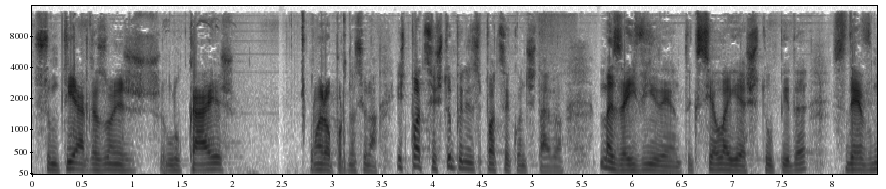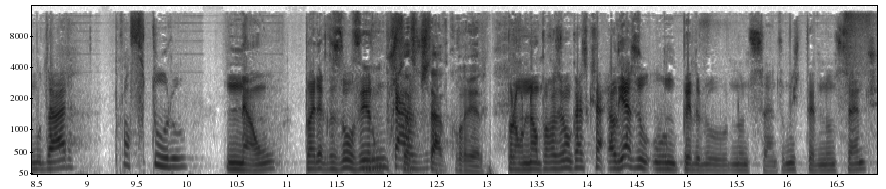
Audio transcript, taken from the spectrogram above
submetia a razões locais um aeroporto nacional. Isto pode ser estúpido isso pode ser contestável, mas é evidente que se a lei é estúpida, se deve mudar para o futuro, não para resolver um, um caso. que está a decorrer. Para um, não para resolver um caso que está. Aliás, o, o Pedro Nuno Santos, o ministro Pedro Nuno Santos,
